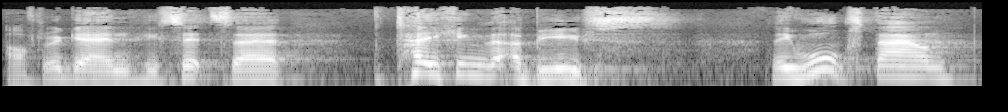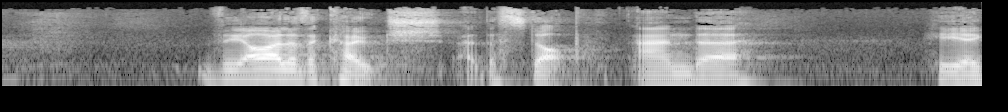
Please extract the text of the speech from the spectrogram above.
after again. He sits there taking the abuse. And he walks down the aisle of the coach at the stop and uh, he uh,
